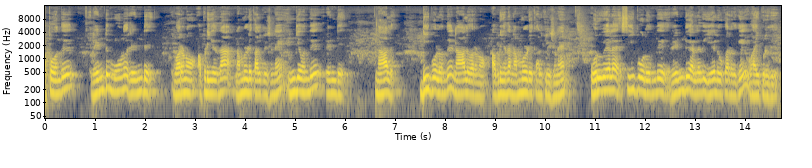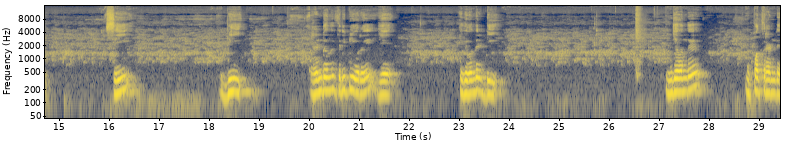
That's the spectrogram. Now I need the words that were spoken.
அப்போ வந்து ரெண்டு மூணு ரெண்டு வரணும் அப்படிங்கிறது தான் நம்மளுடைய கால்குலேஷனு இங்கே வந்து ரெண்டு நாலு. டி போர்டு வந்து நாலு வரணும் அப்படிங்கிறத நம்மளுடைய கால்குலேஷனு ஒருவேளை சி போர்டு வந்து ரெண்டு அல்லது ஏழு உட்கார்றதுக்கு வாய்ப்பு இருக்குது. சி பி ரெண்டு வந்து திருப்பி ஒரு ஏ இது வந்து டி இங்கே வந்து முப்பத்தி ரெண்டு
